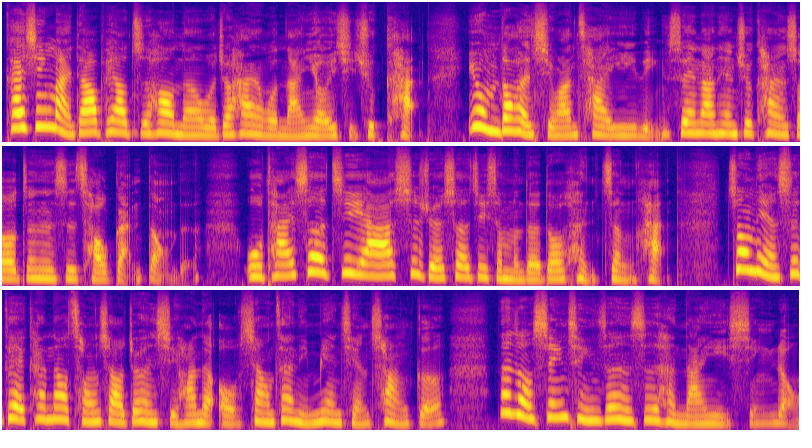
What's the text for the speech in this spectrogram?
开心买到票之后呢，我就和我男友一起去看，因为我们都很喜欢蔡依林，所以那天去看的时候真的是超感动的。舞台设计啊，视觉设计什么的都很震撼。重点是可以看到从小就很喜欢的偶像在你面前唱歌，那种心情真的是很难以形容。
